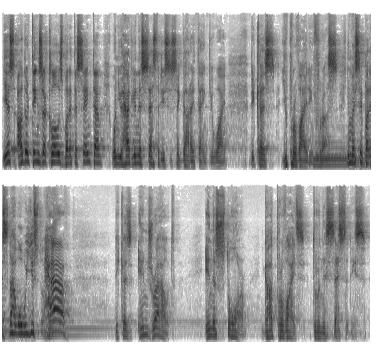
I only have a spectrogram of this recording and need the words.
Yes, other things are closed, but at the same time, when you have your necessities to say, God, I thank you. Why? because you're providing for us. You might say, but it's not what we used to have. Because in drought, in the storm, God provides through necessities,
